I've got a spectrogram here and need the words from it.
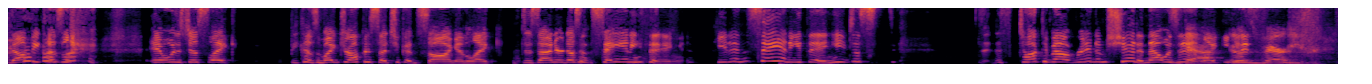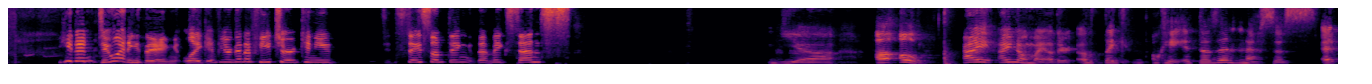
not because like it was just like because Mic Drop is such a good song, and like Desiigner doesn't say anything. He didn't say anything. He just, just talked about random shit, and that was it. Yeah, like he it was very. he didn't do anything. Like if you're gonna feature, can you say something that makes sense? Yeah. Uh, oh, I I know my other oh, like okay, it doesn't necess it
